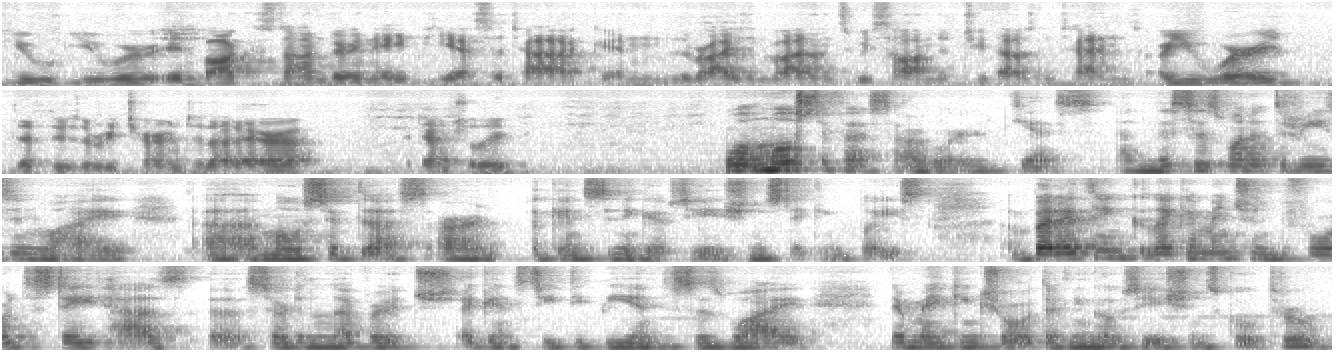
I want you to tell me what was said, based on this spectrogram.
you you were in Pakistan during the APS attack and the rise in violence we saw in the 2010s. Are you worried that there's a return to that era potentially? Well, most of us are worried, yes. And this is one of the reason why Uh, most of us are against the negotiations taking place. But I think, like I mentioned before, the state has a certain leverage against TTP, and this is why they're making sure that negotiations go through.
